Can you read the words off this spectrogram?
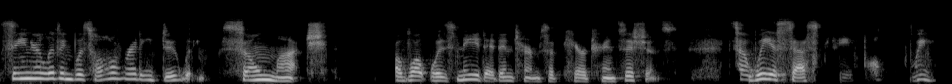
senior living was already doing so much of what was needed in terms of care transitions. So we assessed people. We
